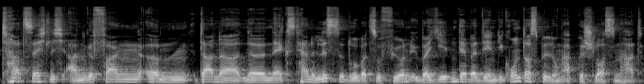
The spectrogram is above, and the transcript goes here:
tatsächlich angefangen, ähm, da eine, eine, eine externe Liste drüber zu führen, über jeden, der bei denen die Grundausbildung abgeschlossen hat.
